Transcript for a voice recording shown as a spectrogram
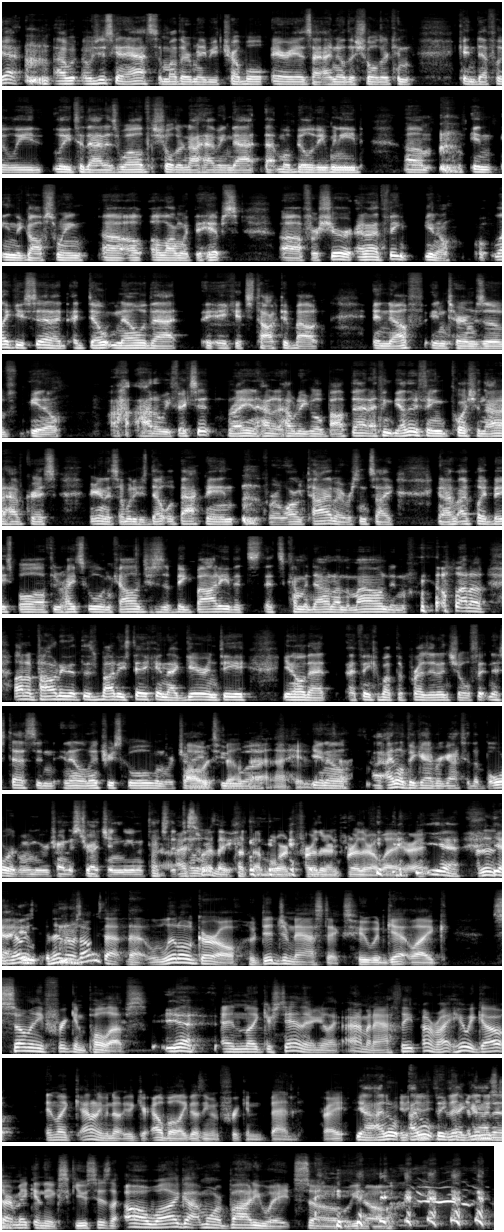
Yeah, I, w- I was just going to ask some other maybe trouble areas. I, I know the shoulder can can definitely lead lead to that as well. The shoulder not having that that mobility we need um, in in the golf swing, uh, along with the hips, uh, for sure. And I think you know, like you said, I, I don't know that it gets talked about enough in terms of you know how do we fix it, right? And how do, how do we go about that? I think the other thing question that I have, Chris, again, as somebody who's dealt with back pain for a long time, ever since I, you know, I, I played baseball all through high school and college. This is a big body that's that's coming down on the mound, and a lot of a lot of pounding that this body's taking. I guarantee, you know, that I think about the presidential fitness test in, in elementary school when we're trying Always to, uh, I hated you know, I, I don't think I ever got to the board when we were trying to stretch and you know touch the. I swear they put the board further and further away, right? yeah, And then, yeah. and there was- and- then there was always that that little girl who did gymnastics who would get like so many freaking pull-ups, yeah, and like you're standing there, you're like, I'm an athlete. All right, here we go. And like I don't even know, like your elbow like doesn't even freaking bend, right? yeah. I don't. And, I don't think then, I and then you start making the excuses like, oh well, I got more body weight, so you know.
